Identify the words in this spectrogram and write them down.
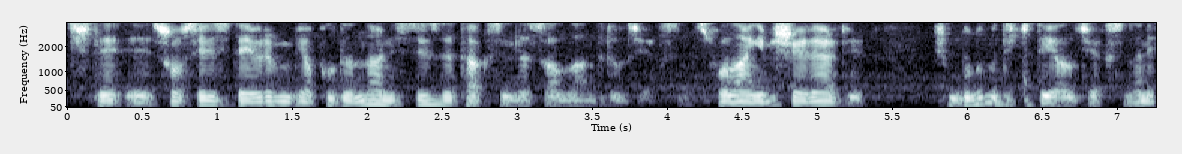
İşte e, sosyalist devrim yapıldığında hani siz de Taksim'de sallandırılacaksınız falan gibi şeyler diyor. Şimdi bunu mu ciddiye alacaksın? Hani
